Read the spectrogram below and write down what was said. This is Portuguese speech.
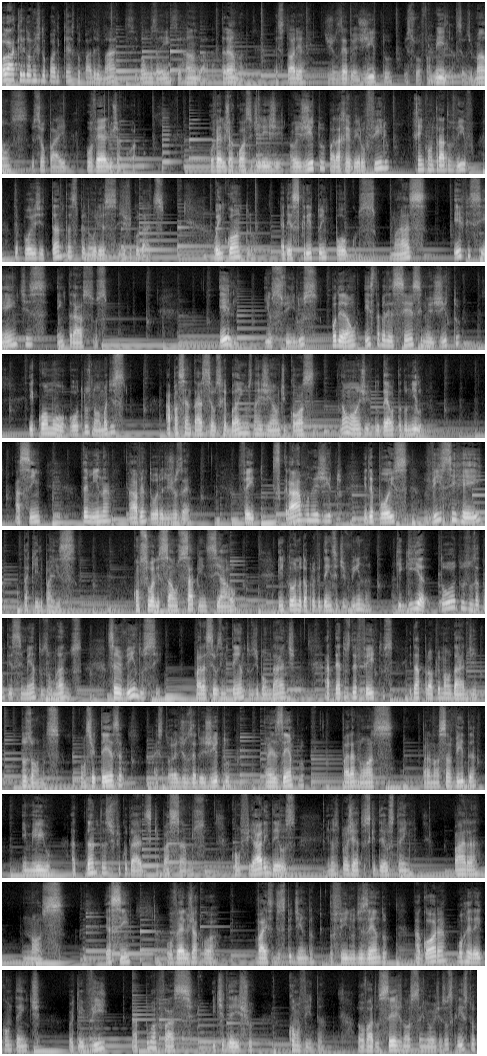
Olá, querido ouvinte do podcast do Padre Max, e vamos aí encerrando a, trama da história de José do Egito e sua família, seus irmãos e o seu pai, o velho Jacó. O velho Jacó se dirige ao Egito para rever o filho reencontrado vivo depois de tantas penúrias e dificuldades. O encontro é descrito em poucos, mas eficientes em traços. Ele e os filhos poderão estabelecer-se no Egito e, como outros nômades, apacentar seus rebanhos na região de Gósen, não longe do delta do Nilo. Assim termina a aventura de José, feito escravo no Egito e depois vice-rei daquele país com sua lição sapiencial em torno da providência divina que guia todos os acontecimentos humanos, servindo-se para seus intentos de bondade até dos defeitos e da própria maldade dos homens. Com certeza, a história de José do Egito é um exemplo para nós, para nossa vida em meio a tantas dificuldades que passamos, confiar em Deus e nos projetos que Deus tem para nós. E assim, o velho Jacó vai se despedindo do filho, dizendo: Agora morrerei contente, porque vi a tua face e te deixo com vida. Louvado seja nosso Senhor Jesus Cristo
